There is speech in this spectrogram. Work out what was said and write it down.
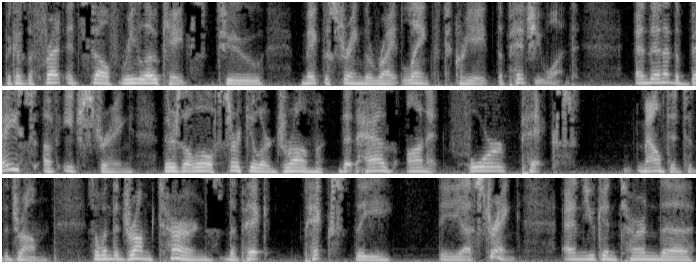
because the fret itself relocates to make the string the right length to create the pitch you want. And then at the base of each string, there's a little circular drum that has on it four picks mounted to the drum. So when the drum turns, the pick picks the the uh, string, and you can turn the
